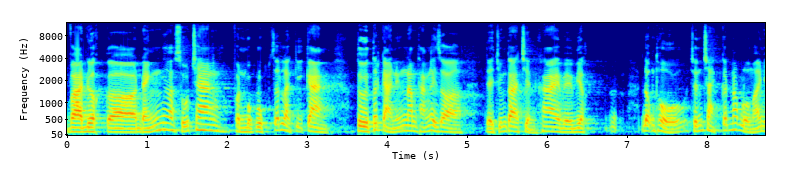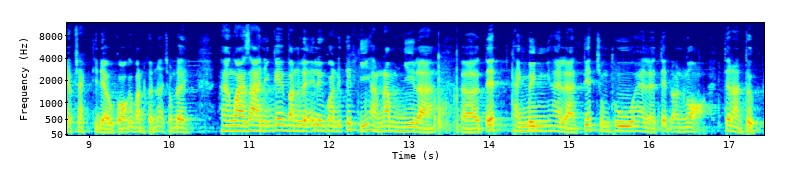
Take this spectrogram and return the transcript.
và được ờ, đánh số trang phần mục lục rất là kỹ càng từ tất cả những năm tháng ngày giờ để chúng ta triển khai về việc động thổ, chấn trạch, cất nóc đổ mái nhập trạch thì đều có cái văn khấn ở trong đây. Hay ngoài ra những cái văn lễ liên quan đến tiết khí hàng năm như là uh, Tết Thanh Minh hay là Tiết Trung Thu hay là Tết Đoàn Ngọ, Tết Đoàn Thực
